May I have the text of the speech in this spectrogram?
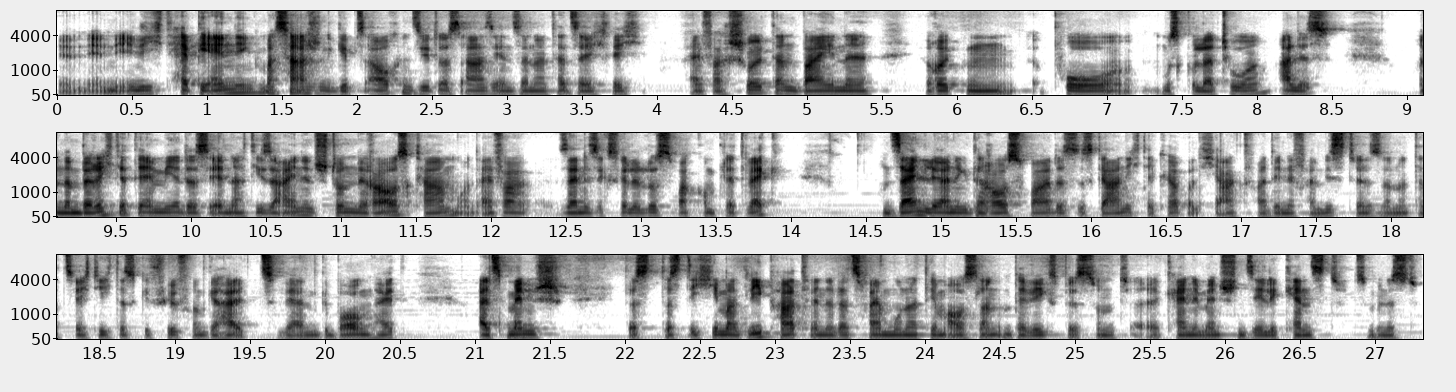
nicht Happy Ending Massagen gibt es auch in Südostasien, sondern tatsächlich einfach Schultern, Beine, Rücken, Po, Muskulatur, alles. Und dann berichtete er mir, dass er nach dieser einen Stunde rauskam und einfach seine sexuelle Lust war komplett weg. Und sein Learning daraus war, dass es gar nicht der körperliche Akt war, den er vermisste, sondern tatsächlich das Gefühl von gehalten zu werden, Geborgenheit als Mensch, dass, dass dich jemand lieb hat, wenn du da zwei Monate im Ausland unterwegs bist und äh, keine Menschenseele kennst, zumindest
